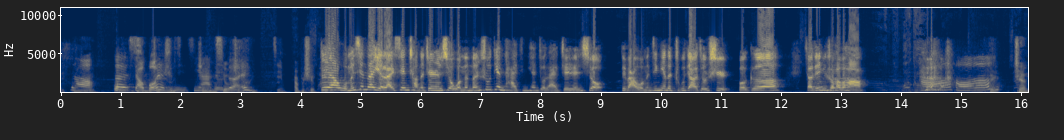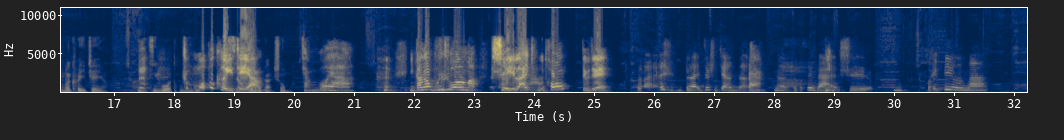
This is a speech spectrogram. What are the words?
对，小博也是明星啊，对不对？节目而不是。对呀，我们现在也来现场的真人秀。我们门叔电台今天就来真人秀，对吧？我们今天的主角就是博哥。小杰，你说好不好？好，好 啊。怎么可以这样？你经过我同意。怎么不可以这样？感受吗？讲过呀。你刚刚不是说了吗？水来土通，对不对？对 对，就是这样的。哎，那怎么现在是回避了吗？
